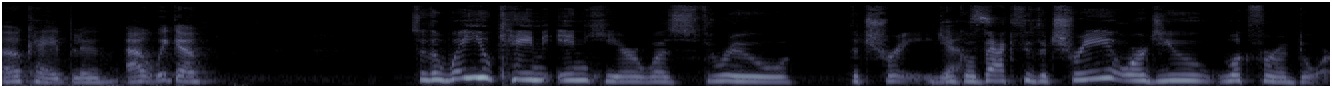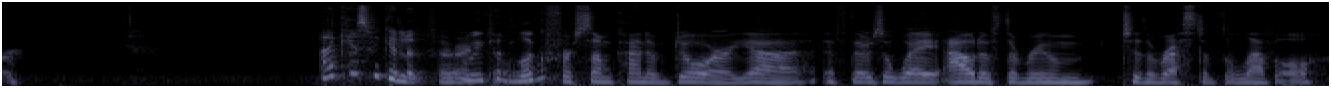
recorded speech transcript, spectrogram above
Okay, Blue. Out we go. So the way you came in here was through the tree. Do you go back through the tree, or do you look for a door? I guess we could look for a we could look for some kind of door, yeah, if there's a way out of the room to the rest of the level.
